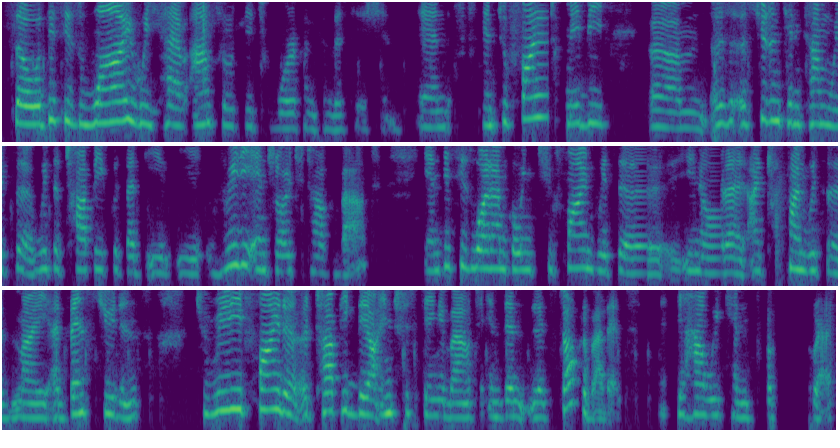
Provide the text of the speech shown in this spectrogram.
So this is why we have absolutely to work on conversation and and to find maybe um, a, a, student can come with a, with a topic that he, he, really enjoy to talk about. And this is what i'm going to find with the you know I, I find with uh, my advanced students to really find a, a, topic they are interesting about and then let's talk about it how we can progress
